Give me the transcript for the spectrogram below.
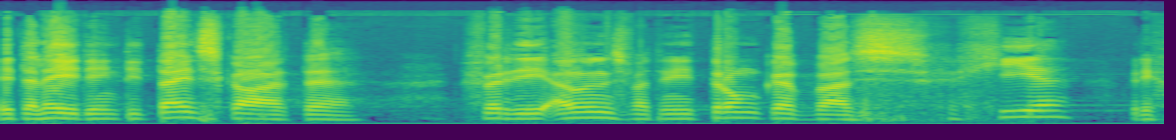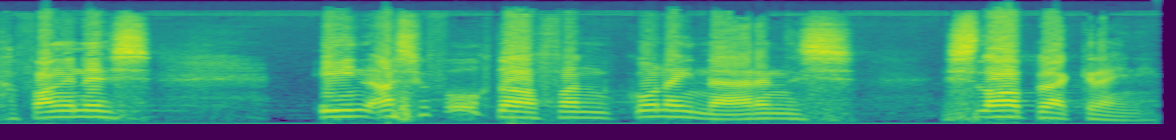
het hulle identiteitskaarte vir die ouens wat in die tronke was gegee vir die gevangenes en as gevolg daarvan kon hy nêrens slaapplek kry nie.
